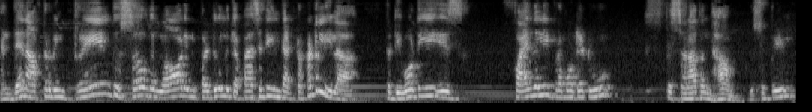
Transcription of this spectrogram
And then after being trained to serve the Lord in particular capacity in that Prakata Leela, the devotee is finally promoted to the Sanatan Dham, the supreme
